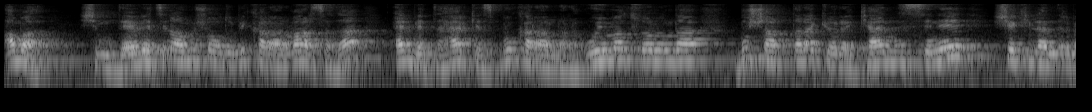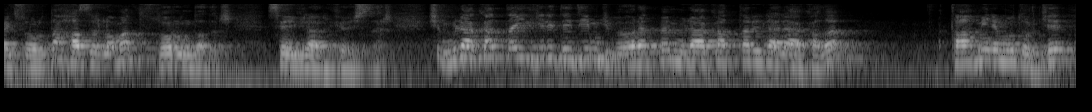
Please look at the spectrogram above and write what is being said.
Ama şimdi devletin almış olduğu bir karar varsa da elbette herkes bu kararlara uymak zorunda, bu şartlara göre kendisini şekillendirmek zorunda, hazırlamak zorundadır sevgili arkadaşlar. Şimdi mülakatla ilgili dediğim gibi öğretmen mülakatlarıyla alakalı tahminim odur ki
